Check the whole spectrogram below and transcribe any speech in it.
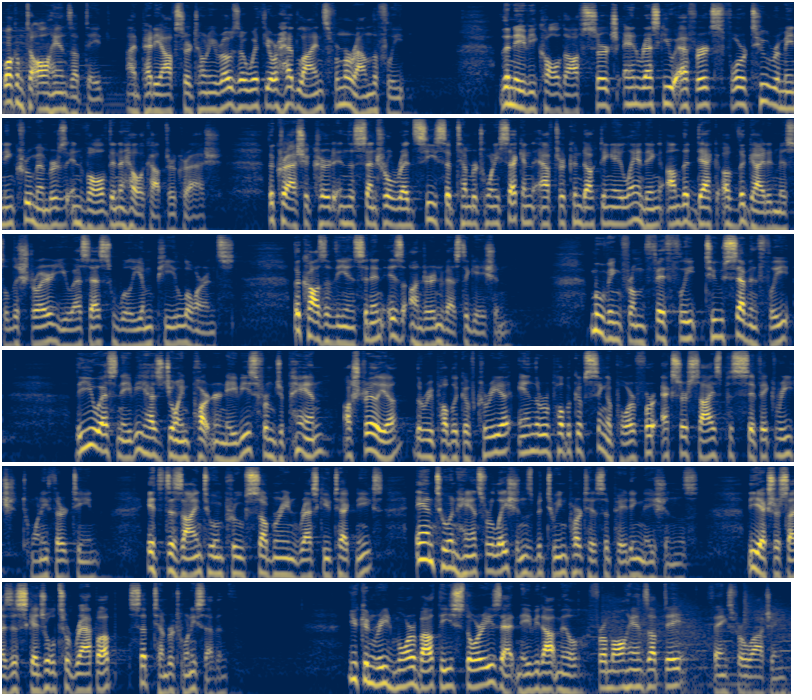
Welcome to All Hands Update. I'm Petty Officer Tony Rosa with your headlines from around the fleet. The Navy called off search and rescue efforts for two remaining crew members involved in a helicopter crash. The crash occurred in the central Red Sea September 22nd after conducting a landing on the deck of the guided missile destroyer USS William P. Lawrence. The cause of the incident is under investigation. Moving from 5th Fleet to 7th Fleet, the U.S. Navy has joined partner navies from Japan, Australia, the Republic of Korea, and the Republic of Singapore for Exercise Pacific Reach 2013. It's designed to improve submarine rescue techniques and to enhance relations between participating nations. The exercise is scheduled to wrap up September 27th. You can read more about these stories at Navy.mil. From All Hands Update, thanks for watching.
